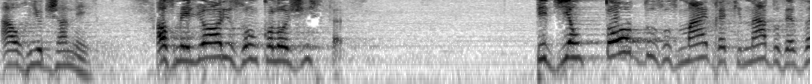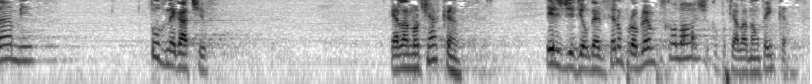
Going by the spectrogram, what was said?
ao Rio de Janeiro aos melhores oncologistas. Pediam todos os mais refinados exames, tudo negativo. Ela não tinha câncer. Eles diziam, deve ser um problema psicológico, porque ela não tem câncer.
